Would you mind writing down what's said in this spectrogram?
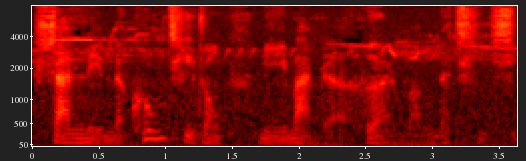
山林的空气中弥漫着荷尔蒙的气息。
